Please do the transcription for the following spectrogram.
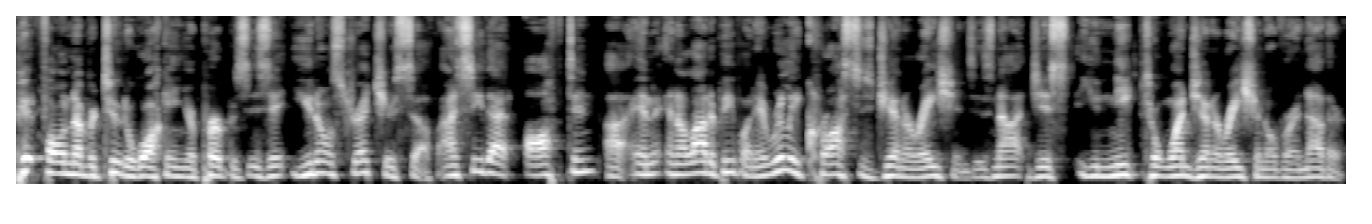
pitfall number two to walking in your purpose is that you don't stretch yourself. I see that often uh, in a lot of people, and it really crosses generations. It's not just unique to one generation over another.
